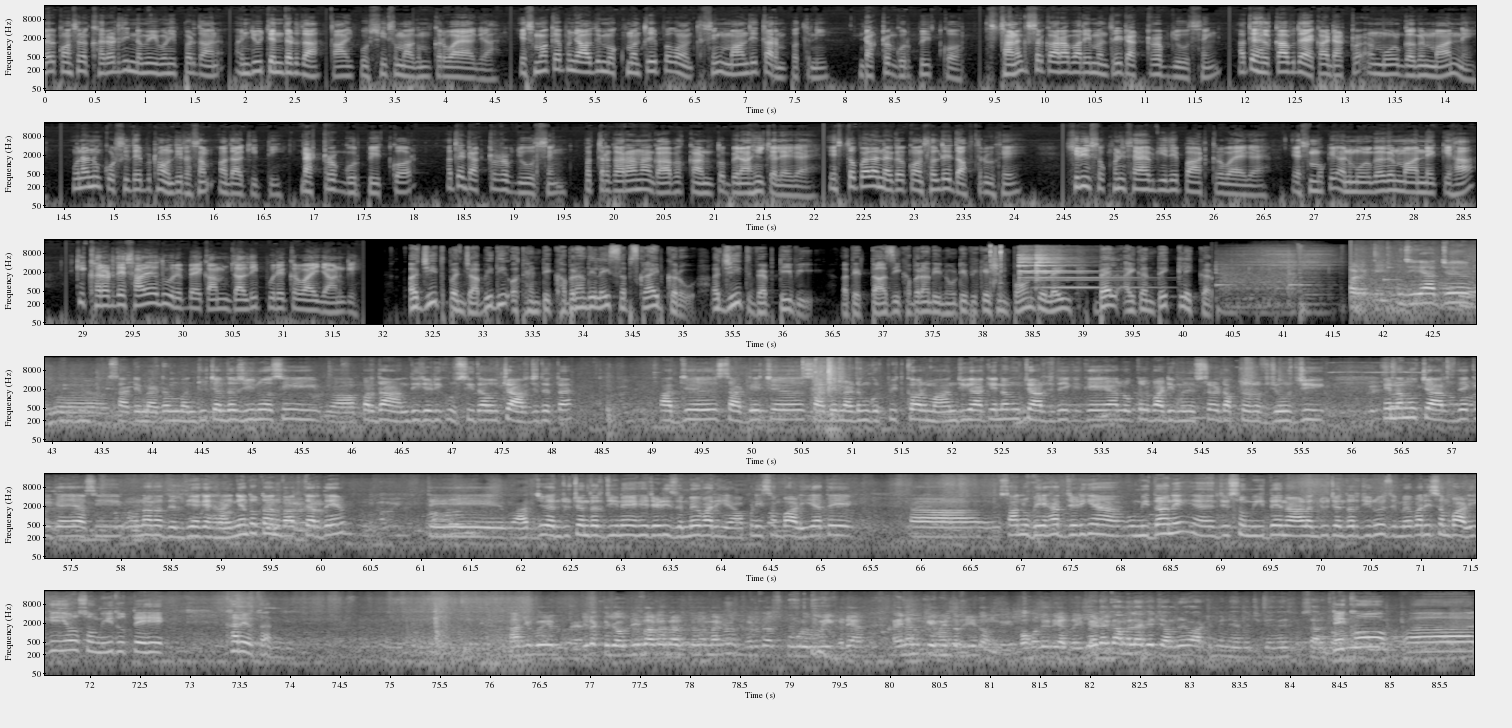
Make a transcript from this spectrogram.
ਨਗਰ council Kharar ਦੀ ਨਵੀਂ ਬਣੀ ਪ੍ਰਧਾਨ ਅੰਜੂ ਚੰਦਰ ਦਾ ਤਾਜਪੋਸ਼ੀ ਸਮਾਗਮ ਕਰਵਾਇਆ ਗਿਆ। ਇਸ ਮੌਕੇ ਪੰਜਾਬ ਦੇ ਮੁੱਖ ਮੰਤਰੀ ਭਗਵੰਤ ਸਿੰਘ ਮਾਨ ਦੀ ਧਰਮ ਪਤਨੀ ਡਾਕਟਰ ਗੁਰਪ੍ਰੀਤ ਕੌਰ, ਸਥਾਨਕ ਸਰਕਾਰਾਂ ਬਾਰੇ ਮੰਤਰੀ ਡਾਕਟਰ ਰਵਜੋਤ ਸਿੰਘ ਅਤੇ ਹਲਕਾ ਵਿਧਾਇਕਾ ਡਾਕਟਰ ਅਨਮੋਲ ਗਗਨ ਮਾਨ ਨੇ ਉਹਨਾਂ ਨੂੰ ਕੁਰਸੀ ਤੇ ਬਿਠਾਉਣ ਦੀ ਰਸਮ ਅਦਾ ਕੀਤੀ। ਡਾਕਟਰ ਗੁਰਪ੍ਰੀਤ ਕੌਰ ਅਤੇ ਡਾਕਟਰ ਰਵਜੋਤ ਸਿੰਘ ਪੱਤਰਕਾਰਾਂ ਨਾਲ ਗੱਲਬਾਤ ਕਰਨ ਤੋਂ ਬਿਨਾਂ ਹੀ ਚਲੇ ਗਏ। ਇਸ ਤੋਂ ਪਹਿਲਾਂ ਨਗਰ ਕੌਂਸਲ ਦੇ ਦਫ਼ਤਰ ਵਿਖੇ ਸ੍ਰੀ ਸੁਖਮਨੀ ਸਾਹਿਬ ਜੀ ਦੇ ਪਾਠ ਕਰਵਾਏ ਗਏ। ਇਸ ਮੌਕੇ ਅਨਮੋਲ ਗਗਨ ਮਾਨ ਨੇ ਕਿਹਾ ਕਿ ਖਰੜ ਦੇ ਸਾਰੇ ਅਧੂਰੇ ਪਏ ਕੰਮ ਜਲਦੀ ਪੂਰੇ ਕਰਵਾਏ ਜਾਣਗੇ। ਅਜੀਤ ਪੰਜਾਬੀ ਦੀ ਆਥੈਂਟਿਕ ਖਬਰਾਂ ਦੇ ਲਈ ਸਬਸਕ੍ਰਾਈਬ ਕਰੋ ਅਜੀਤ ਵੈਬ ਟੀਵੀ ਅਤੇ ਤਾਜ਼ੀ ਖਬਰਾਂ ਦੀ ਨੋਟੀਫਿਕੇਸ਼ਨ ਪਾਉਣ ਦੇ ਲਈ ਬੈਲ ਆਈਕਨ ਤੇ ਕਲਿੱਕ ਕਰੋ। ਜੀ ਅੱਜ ਅ, ਸਾਡੇ ਮੈਡਮ ਮੰਜੂ ਚੰਦਰ ਜੀ ਨੂੰ ਅਸੀਂ ਅ, ਪ੍ਰਧਾਨ ਦੀ ਜਿਹੜੀ ਕੁਰਸੀ ਦਾ ਉਹ ਚਾਰਜ ਦਿੱਤਾ। ਹੈ। ਅੱਜ ਸਾਡੇ ਚ ਸਾਡੇ ਮੈਡਮ ਗੁਰਪ੍ਰੀਤ ਕੌਰ ਮਾਨ ਜੀ ਆ ਕੇ ਇਹਨਾਂ ਨੂੰ ਚਾਰਜ ਦੇ ਕੇ ਗਏ ਆ। Local body minister doctor Ravjot ji ਇਹਨਾਂ ਨੂੰ ਚਾਰਜ ਦੇ ਕੇ ਗਏ, ਅਸੀਂ ਉਹਨਾਂ ਦਾ ਦਿਲ ਦੀਆਂ ਗਹਿਰਾਈਆਂ ਤੋਂ ਧੰਨਵਾਦ ਕਰਦੇ ਹਾਂ। ਤੇ ਅੱਜ ਅੰਜੂ ਚੰਦਰ ਜੀ ਨੇ ਇਹ ਜਿਹੜੀ ਜ਼ਿੰਮੇਵਾਰੀ ਹੈ ਆਪਣੀ ਸੰਭਾਲੀ ਹੈ ਤੇ ਸਾਨੂੰ ਬੇਹੱਦ ਜਿਹੜੀਆਂ ਉਮੀਦਾਂ ਨੇ ਜਿਸ ਉਮੀਦ ਦੇ ਨਾਲ ਅੰਜੂ ਚੰਦਰ ਜੀ ਨੂੰ ਇਹ ਜ਼ਿੰਮੇਵਾਰੀ ਸੰਭਾਲੀ ਗਈ ਹੈ ਉਸ ਉਮੀਦ ਉੱਤੇ ਇਹ ਖਰੇ ਉਤਰਨਗੇ। ਅੱਜ ਕੋਈ ਜਿਹੜਾ ਕਜੌਲੀ ਵਾਲਾ ਵਰਤਦਾ ਮੈਨੂੰ ਖੜਦਾ ਸਕੂਲ ਉਵੇਂ ਹੀ ਖੜਿਆ ਇਹਨਾਂ ਨੂੰ ਕਿਵੇਂ ਤਰਜੀਹ ਦਵਾਂਗੇ ਬਹੁਤ ਇਹਦੇ ਅੱਦਾਂ ਹੀ ਜਿਹੜੇ ਕੰਮ ਲੈ ਕੇ ਚੱਲ ਰਹੇ ਹੋ 8 ਮਹੀਨਿਆਂ ਵਿੱਚ ਕਿਵੇਂ ਸਰ ਦੇਖੋ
